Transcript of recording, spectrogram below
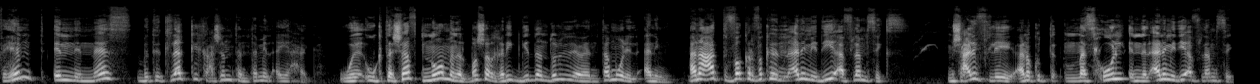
فهمت إن الناس بتتلكك عشان تنتمي لأي حاجة. واكتشفت نوع من البشر غريب جدا دول اللي بينتموا للأنمي. أنا قعدت أفكر فاكر إن الأنمي دي أفلام 6 مش عارف ليه. أنا كنت مسحول إن الأنمي دي أفلام 6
